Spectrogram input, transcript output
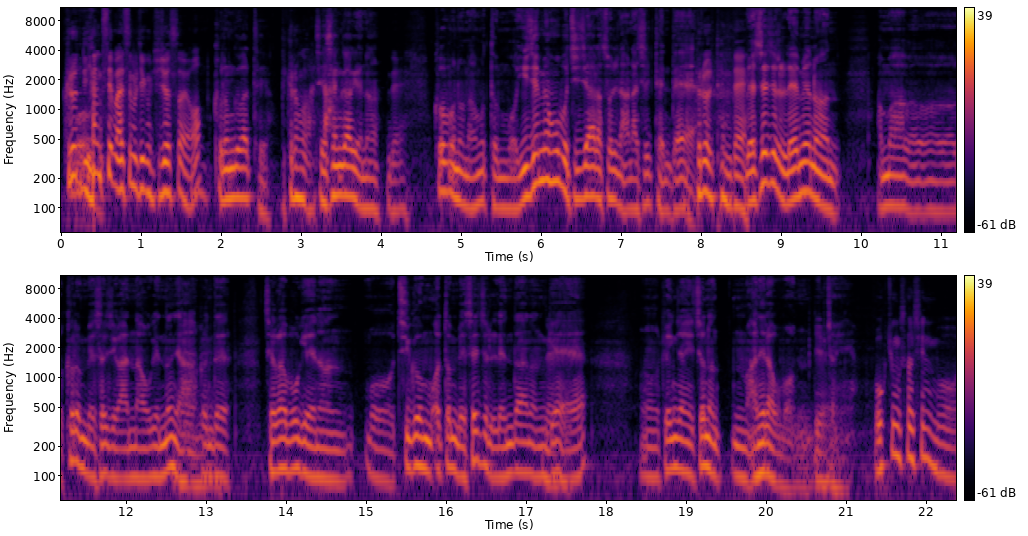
그런 뭐, 뉘앙스의 말씀을 지금 주셨어요. 그런 것 같아요. 네, 그런 것 같다. 제 생각에는 네. 그분은 아무튼 뭐 이재명 후보 지지하라 소리는 안 하실 텐데. 네, 그럴 텐데. 메시지를 내면은 아마 어, 그런 메시지가 안 나오겠느냐. 네, 네. 그런데 제가 보기에는 뭐 지금 어떤 메시지를 낸다는 네. 게 어, 굉장히 저는 음, 아니라고 보는 예. 입장이에요. 옥중서신 뭐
